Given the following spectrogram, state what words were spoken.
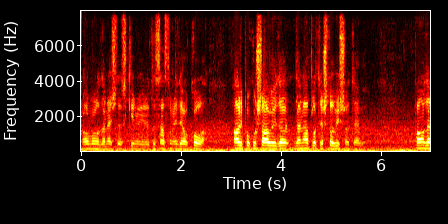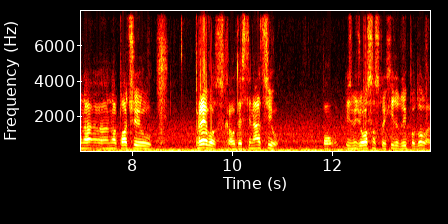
normalno da neće da skinu jer je to sastavni deo kola. Ali pokušavaju da, da naplate što više od tebe. Pa onda na, naplaćuju prevoz kao destinaciju po između 800 i 1000 i po dolara.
